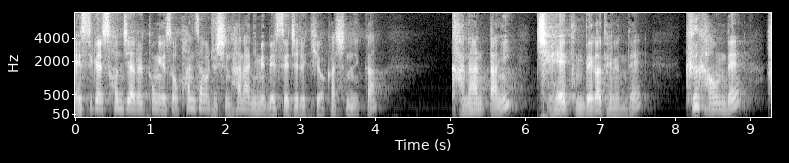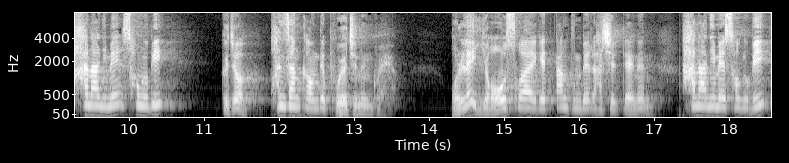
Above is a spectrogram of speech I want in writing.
에스겔 선지자를 통해서 환상을 주신 하나님의 메시지를 기억하십니까? 가나안 땅이 재분배가 되는데 그 가운데 하나님의 성읍이 그저 환상 가운데 보여지는 거예요. 원래 여호수아에게 땅 분배를 하실 때는 하나님의 성읍이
